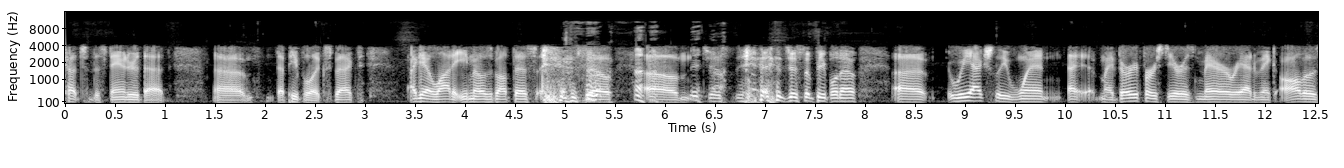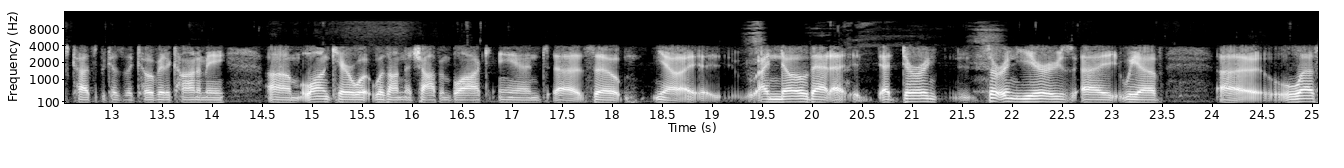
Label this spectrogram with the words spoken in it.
cut to the standard that uh, that people expect. I get a lot of emails about this, so um, just just so people know, uh, we actually went. Uh, my very first year as mayor, we had to make all those cuts because of the COVID economy. Um, lawn care w- was on the chopping block, and uh, so you know, I, I know that at, at during certain years uh, we have uh, less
